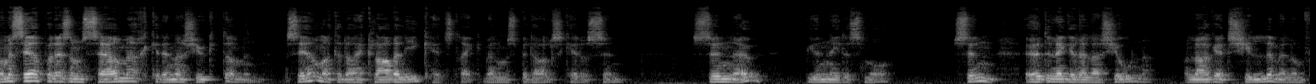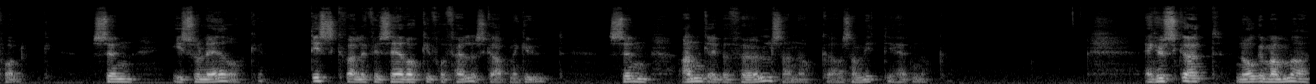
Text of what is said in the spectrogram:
Når vi ser på det som særmerker denne sykdommen, ser vi at det er klare likhetstrekk mellom spedalskhet og synd. Synd òg begynner i det små. Synd ødelegger relasjoner og lager et skille mellom folk. Synd isolerer oss, diskvalifiserer oss fra fellesskap med Gud. Synd angriper følelsene våre og samvittigheten vår. Jeg husker at noe mamma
